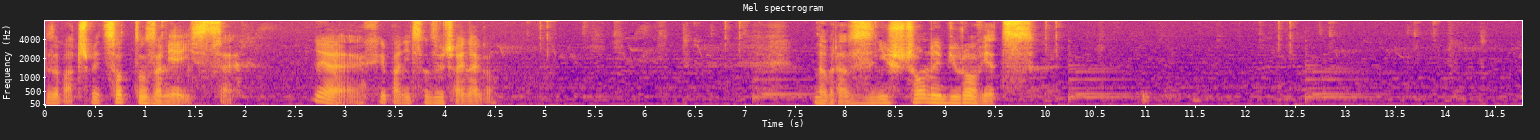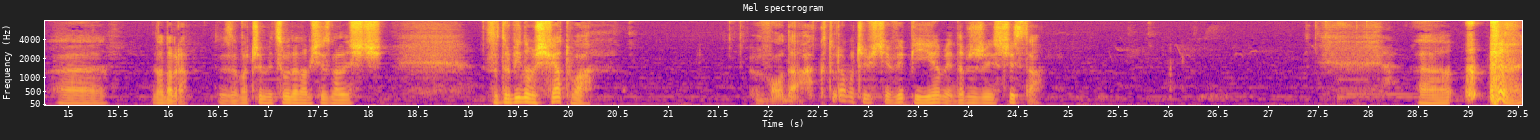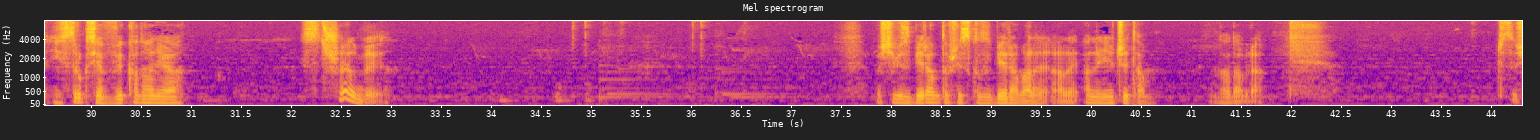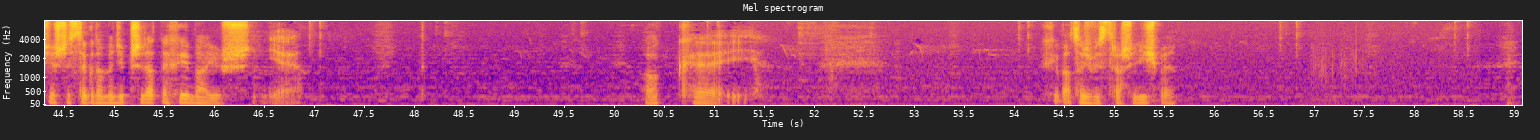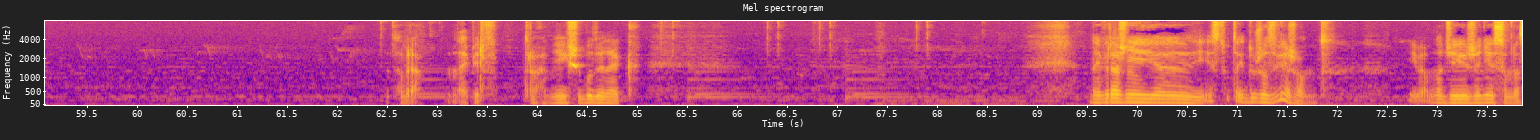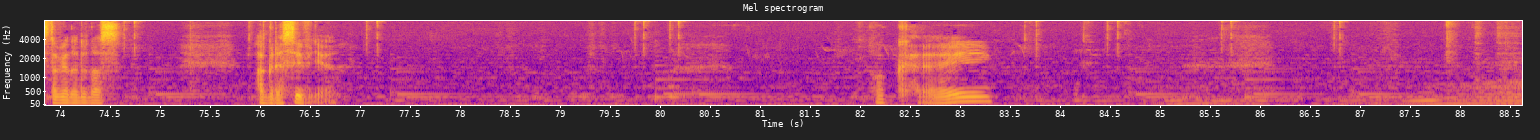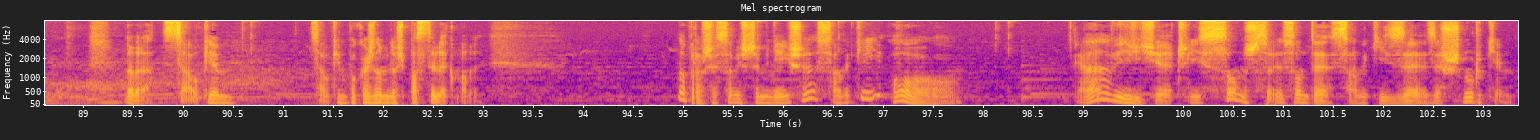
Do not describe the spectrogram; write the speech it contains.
Zobaczmy, co to za miejsce. Nie, chyba nic nadzwyczajnego. Dobra, zniszczony biurowiec. E, no dobra, zobaczymy, co uda nam się znaleźć z odrobiną światła. Woda, którą oczywiście wypijemy. Dobrze, że jest czysta. E, instrukcja wykonania strzelby. Właściwie zbieram to wszystko, zbieram, ale, ale, ale nie czytam. No dobra. Czy coś jeszcze z tego nam będzie przydatne? Chyba już nie. Okej. Okay. Chyba coś wystraszyliśmy. Dobra, najpierw trochę mniejszy budynek. Najwyraźniej e, jest tutaj dużo zwierząt. I mam nadzieję, że nie są nastawione do nas agresywnie. Okej. Dobra, całkiem, całkiem pokaźną ilość pastylek mamy. No proszę, są jeszcze mniejsze sanki? O! A widzicie, czyli są, są te sanki ze, ze sznurkiem.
